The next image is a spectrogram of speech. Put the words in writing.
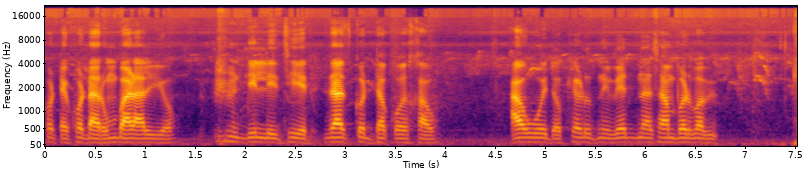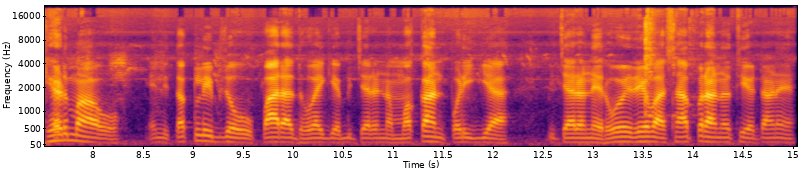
ખોટે ખોટા રૂંબાળા લ્યો. દિલ્હીથી રાજકોટ ધક્કો ખાવ. આવવું હોય તો ખેડૂતની વેદના સાંભળવા ખેડમાં આવો. એની તકલીફ જોવો. પારા ધોવાઈ ગયા બિચારાના, મકાન પડી ગયા. બિચારાને રોય રહેવા સાપરા નથી અટાણે.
